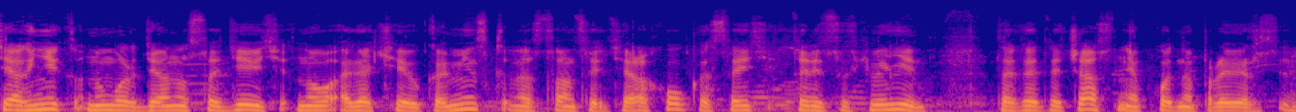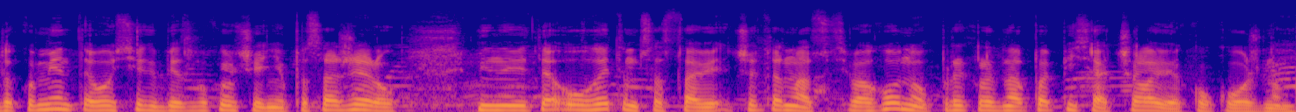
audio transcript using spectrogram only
Цягнік нумар 99 Новоалячею Камінск на станцыі Церахоўка стаіць 30 хвілін. За гэты час неабходна праверыць дакументы ўсіх без выключэння пасажыраў. Менавіта ў гэтым саставе 14 вагонаў прыкладна па 50 чалавек у кожным.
